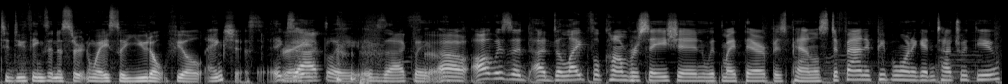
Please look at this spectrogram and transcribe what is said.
to do things in a certain way so you don't feel anxious. right? Exactly, exactly. Oh, always a, a delightful conversation with my therapist panel. Stefan, if people want to get in touch with you,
